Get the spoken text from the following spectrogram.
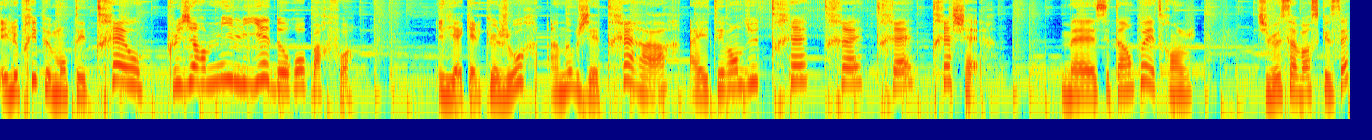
Et le prix peut monter très haut, plusieurs milliers d'euros parfois. Il y a quelques jours, un objet très rare a été vendu très très très très cher. Mais c'était un peu étrange. Tu veux savoir ce que c'est?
